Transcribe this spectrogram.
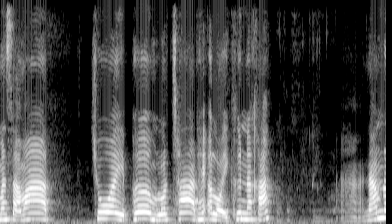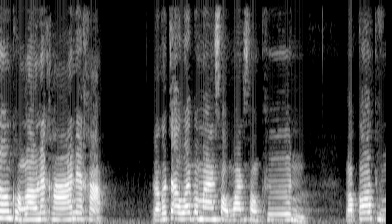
มันสามารถช่วยเพิ่มรสชาติให้อร่อยขึ้นนะคะอ่าน้ำดองของเรานะคะเนี่ยค่ะ เราก็จะเอาไว้ประมาณสองวันสองคืน แล้วก็ถึง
